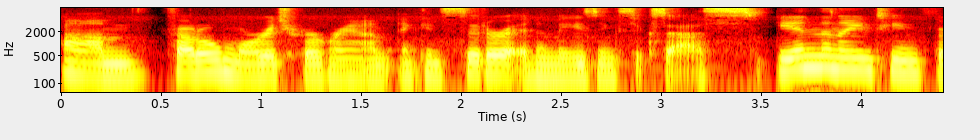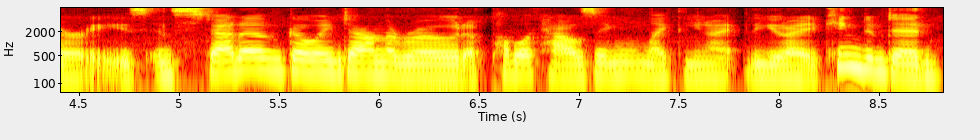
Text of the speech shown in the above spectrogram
um, federal mortgage program and consider it an amazing success. In the 1930s, instead of going down the road of public housing like the United, the United Kingdom did,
